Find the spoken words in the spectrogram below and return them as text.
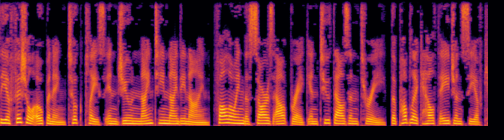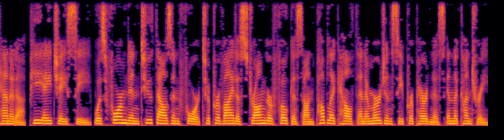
The official opening took place in June 1999. Following the SARS outbreak in 2003, the Public Health Agency of Canada (PHAC) was formed in 2004 to provide a stronger focus on public health and emergency preparedness in the country.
